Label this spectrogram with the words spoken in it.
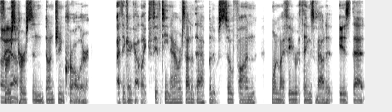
Oh, first yeah. person dungeon crawler. I think I got like 15 hours out of that, but it was so fun. One of my favorite things about it is that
